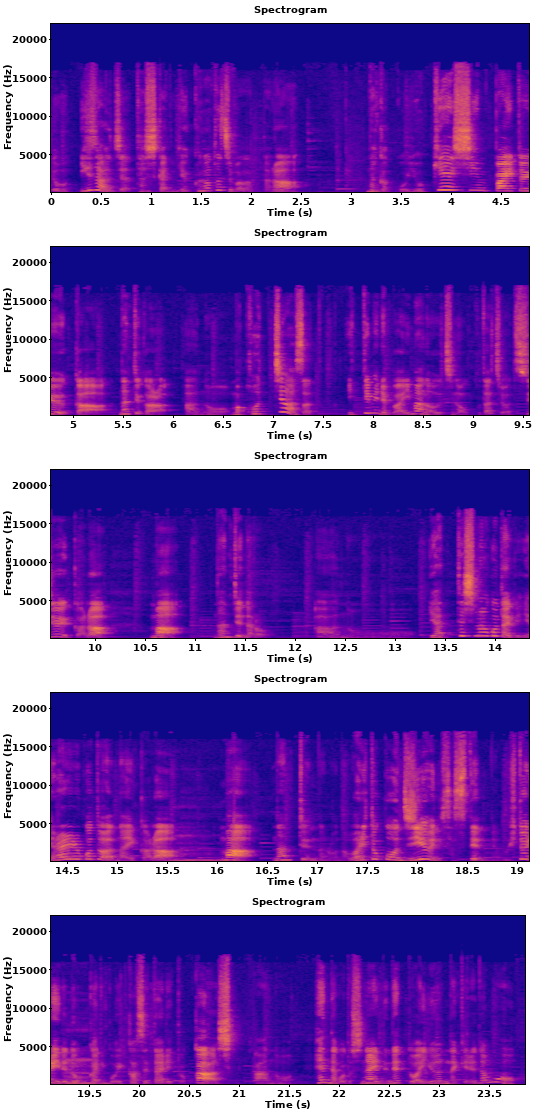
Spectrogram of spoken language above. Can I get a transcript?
でもいざじゃあ確かに逆の立場だったらなんかこう余計心配というかなんていうかあの、まあ、こっちはさ言ってみれば今のうちの子たちは強いからまあなんて言うんだろうあのやってしまうことだけどやられることはないから、うん。まあなんて言うんだろうな割とこう自由にさせてるのよ。一人でどっかにこう行かせたりとか、しあの変なことしないでねとは言うんだけれども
